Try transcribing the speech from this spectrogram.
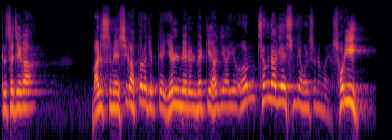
그래서 제가 말씀의 씨가 떨어질 때 열매를 맺게 하기 위하여 엄청나게 신경을 쓰는 거예요. 소리,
